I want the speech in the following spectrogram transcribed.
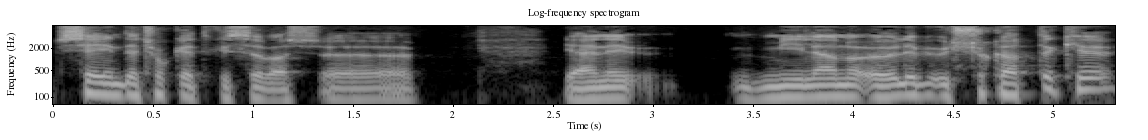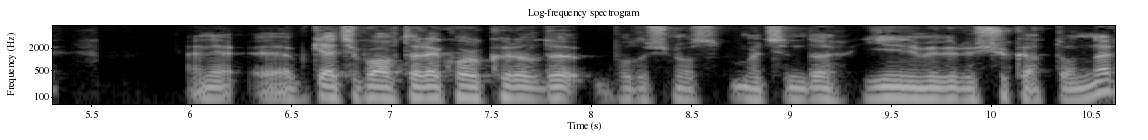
şeyin de çok etkisi var. Ee, yani Milano öyle bir üçlük attı ki hani e, gerçi bu hafta rekor kırıldı buluşma maçında 21 üçlük attı onlar.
